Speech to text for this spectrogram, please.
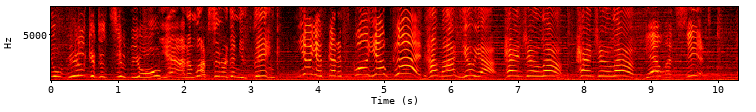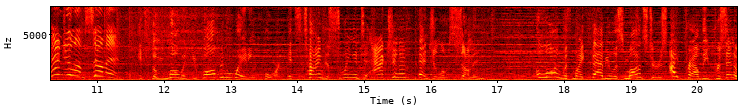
you will get it, Sylvio. Yeah, and a lot sooner than you think. Yuya's gonna school you good! Come on, Yuya! Pendulum! Pendulum! Yeah, let's see it! Pendulum summon! It's the moment you've all been waiting for. It's time to swing into action and pendulum summon. Along with my fabulous monsters, I proudly present a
